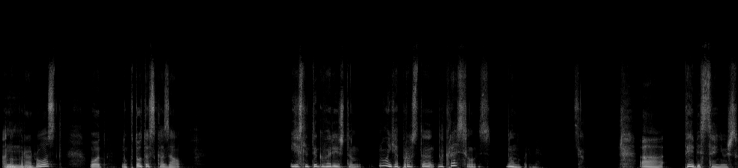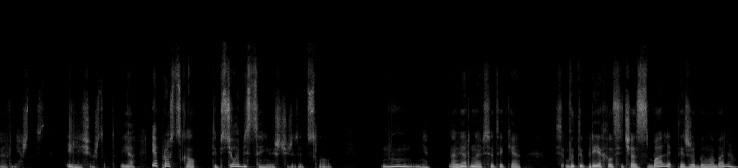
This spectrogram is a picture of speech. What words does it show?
Оно mm. про рост. Вот, ну, кто-то сказал, если ты говоришь там, ну, я просто накрасилась, ну, например, а, ты обесцениваешь свою внешность или еще что-то. Я, я просто сказал, ты все обесцениваешь через это слово. Ну, нет, наверное, все-таки... Вот ты приехал сейчас с Бали, ты же был на Бали,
